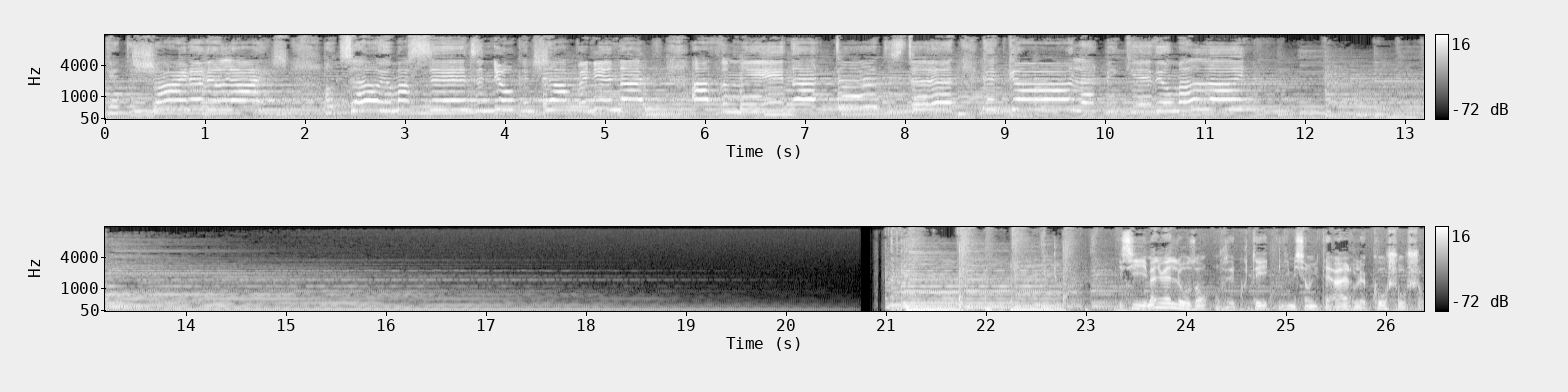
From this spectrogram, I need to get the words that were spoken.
dog at the shrine of your lies. I'll tell you my sins and you can sharpen your knife. Offer me that death instead. Good God, let me give you my life. Ici Emmanuel Lauzon, vous écoutez l'émission littéraire Le Cochocho.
